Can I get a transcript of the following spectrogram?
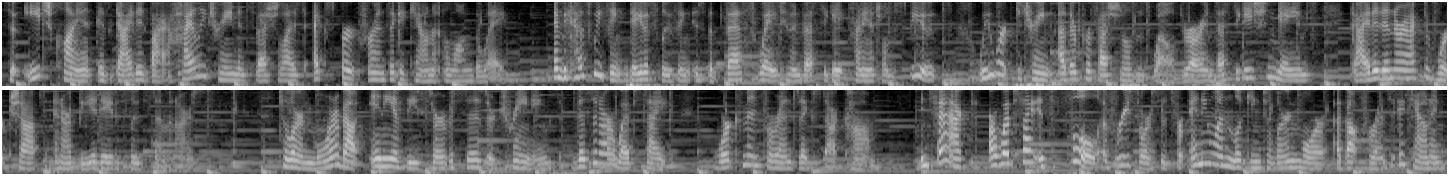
so each client is guided by a highly trained and specialized expert forensic accountant along the way. And because we think data sleuthing is the best way to investigate financial disputes, we work to train other professionals as well through our investigation games, guided interactive workshops, and our Be a Data Sleuth seminars. To learn more about any of these services or trainings, visit our website, workmanforensics.com. In fact, our website is full of resources for anyone looking to learn more about forensic accounting,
